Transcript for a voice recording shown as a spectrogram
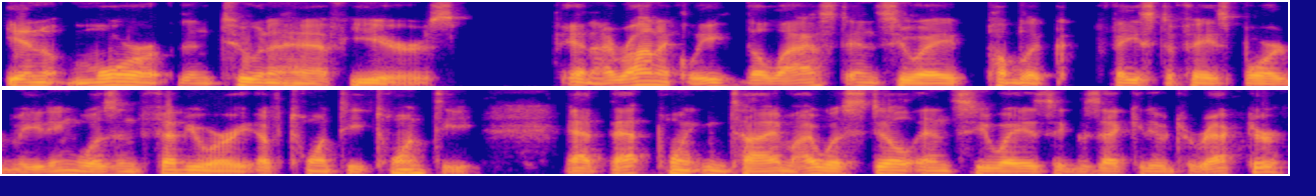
in more than two and a half years. And ironically, the last NCUA public face to face board meeting was in February of 2020. At that point in time, I was still NCUA's executive director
